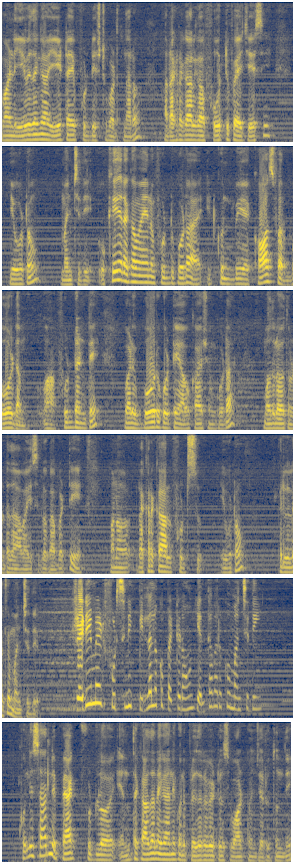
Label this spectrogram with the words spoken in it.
వాళ్ళు ఏ విధంగా ఏ టైప్ ఫుడ్ ఇష్టపడుతున్నారో ఆ రకరకాలుగా ఫోర్టిఫై చేసి ఇవ్వటం మంచిది. ఒకే రకమైన ఫుడ్ కూడా it could be a cause for boredom. Food అంటే వాడికి బోర్ కొట్టే అవకాశం కూడా మొదలవుతుంటుంది ఆ వయసులో కాబట్టి మనం రకరకాల ఫుడ్స్ ఇవ్వటం పిల్లలకి మంచిది. రెడీమేడ్ ఫుడ్స్ని పిల్లలకు పెట్టడం ఎంతవరకు మంచిది? కొన్నిసార్లు ప్యాక్డ్ ఫుడ్లో ఎంత కాదని కానీ కొన్ని ప్రిజర్వేటివ్స్ వాడటం జరుగుతుంది.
